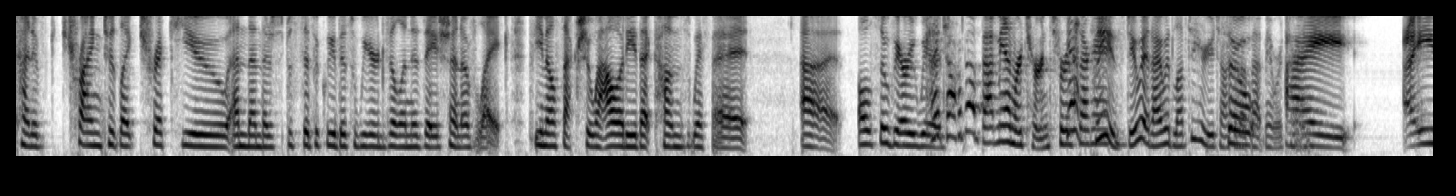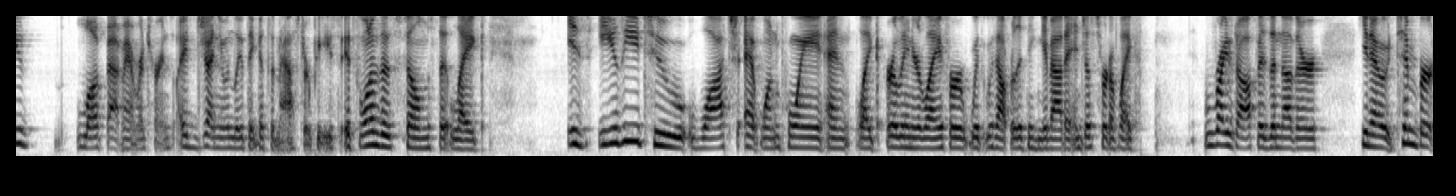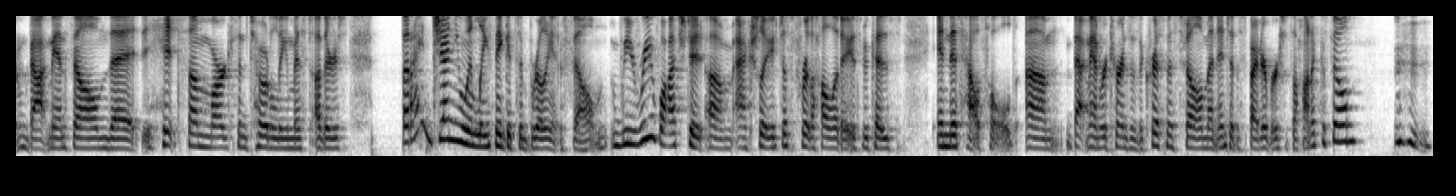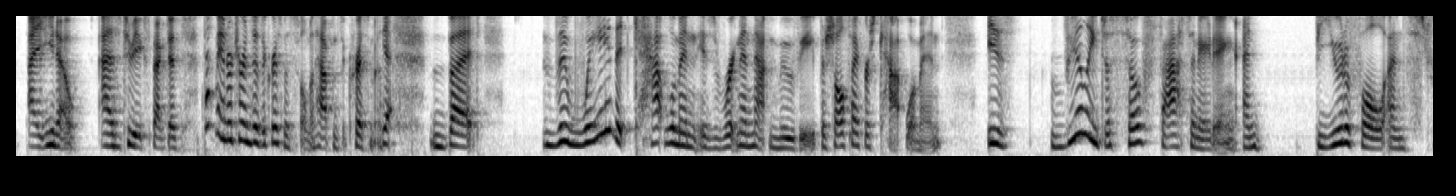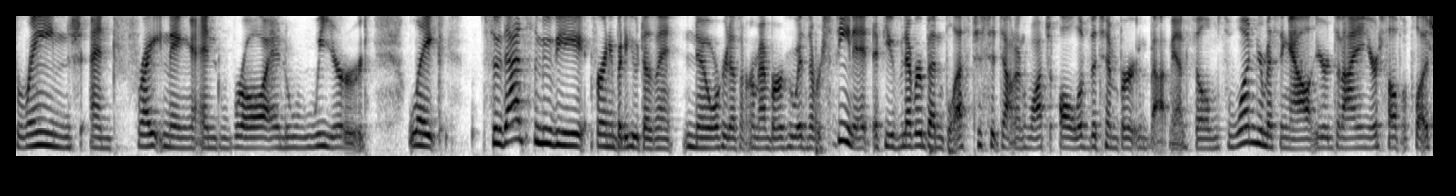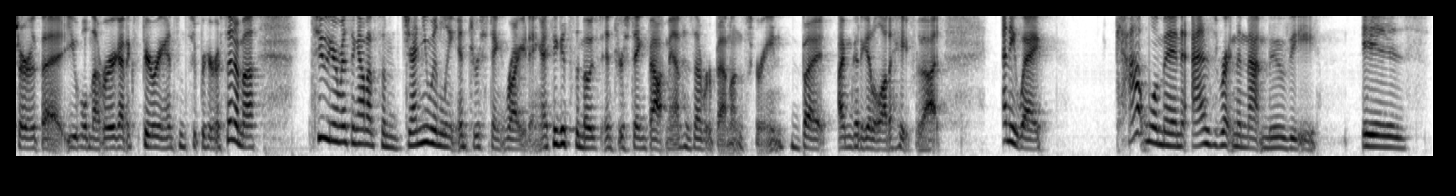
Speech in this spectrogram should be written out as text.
kind of trying to like trick you. And then there's specifically this weird villainization of like female sexuality that comes with it. Uh also very weird. Can I talk about Batman Returns for yes a second? please. Do it. I would love to hear you talk so about batman returns. I I love Batman Returns. I genuinely think it's a masterpiece. It's one of those films that like is easy to watch at one point and like early in your life or with, without really thinking about it and just sort of like write it off as another, you know, Tim Burton Batman film that hit some marks and totally missed others. But I genuinely think it's a brilliant film. We rewatched it um actually just for the holidays because in this household, um Batman Returns is a Christmas film and Into the Spider-Verse is a Hanukkah film. Mm-hmm. I, you know, as to be expected, Batman Returns is a Christmas film. It happens at Christmas. Yes. But the way that Catwoman is written in that movie, Michelle Pfeiffer's Catwoman, is really just so fascinating and beautiful and strange and frightening and raw and weird. Like, so that's the movie for anybody who doesn't know or who doesn't remember, who has never seen it. If you've never been blessed to sit down and watch all of the Tim Burton Batman films, one, you're missing out. You're denying yourself a pleasure that you will never again experience in superhero cinema. Two, you're missing out on some genuinely interesting writing. I think it's the most interesting Batman has ever been on screen, but I'm gonna get a lot of hate for that. Anyway, Catwoman, as written in that movie, is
